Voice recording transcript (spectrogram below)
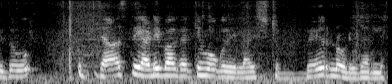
ಇದು ಜಾಸ್ತಿ ಅಡಿಭಾಗಕ್ಕೆ ಹೋಗೋದಿಲ್ಲ. ಇಷ್ಟು ಬೇರು ನೋಡಿ ಇದರಲ್ಲಿ.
